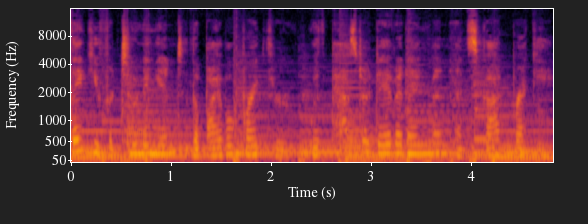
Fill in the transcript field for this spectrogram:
Thank you for tuning in to the Bible Breakthrough with Pastor David Engman and Scott Brecky.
